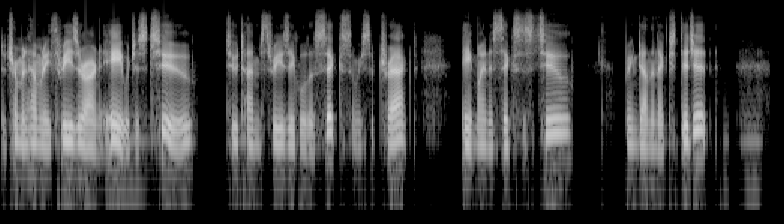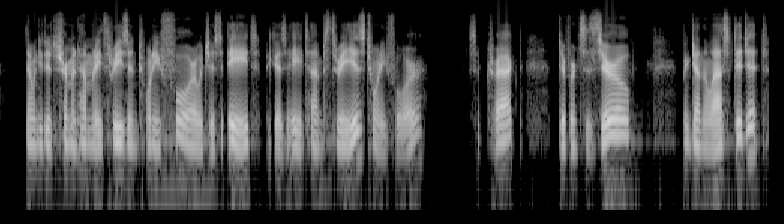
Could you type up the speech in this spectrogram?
Determine how many 3's there are in 8, which is 2. 2 times 3 is equal to 6, and we subtract. 8 minus 6 is 2. Bring down the next digit. Now we need to determine how many 3's in 24, which is 8, because 8 times 3 is 24. Subtract. Difference is 0. Bring down the last digit.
